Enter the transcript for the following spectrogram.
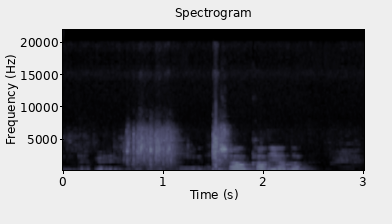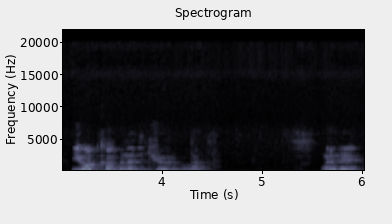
Şimdi böyle çalkalayalım. Yoğurt kabına dikiyorum ben. Öyle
